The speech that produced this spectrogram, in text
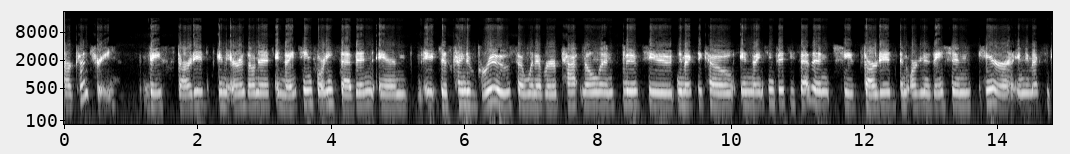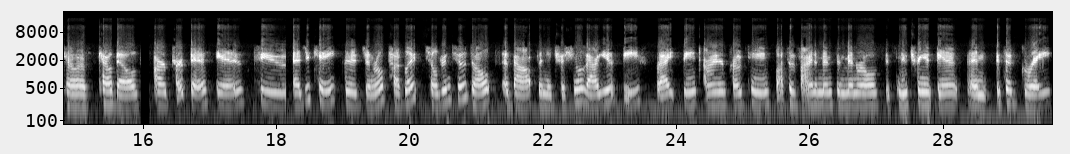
our country they started in Arizona in 1947 and it just kind of grew. So whenever Pat Nolan moved to New Mexico in 1957, she started an organization here in New Mexico of cowbells. Our purpose is to educate the general public, children to adults, about the nutritional value of beef, right? Zinc, iron, protein, lots of vitamins and minerals. It's nutrient dense and it's a great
